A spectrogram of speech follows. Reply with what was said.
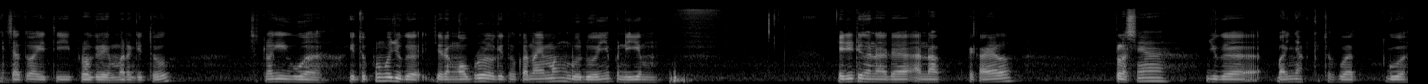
Yang satu IT programmer gitu satu lagi gue itu pun gue juga jarang ngobrol gitu karena emang dua-duanya pendiam. Jadi dengan ada anak PKL plusnya juga banyak gitu buat gue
